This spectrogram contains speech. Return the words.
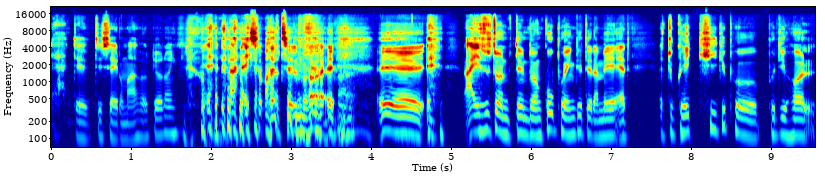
Ja, det, det sagde du meget godt, gjorde du ikke? ja, der er ikke så meget til for. øh, nej, jeg synes, det var, en, det var en god pointe, det der med, at, at du kan ikke kigge på, på de hold, øh,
